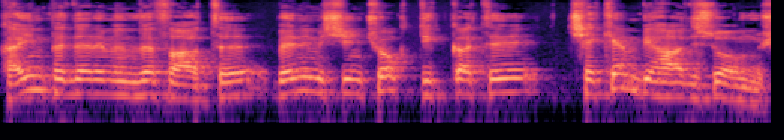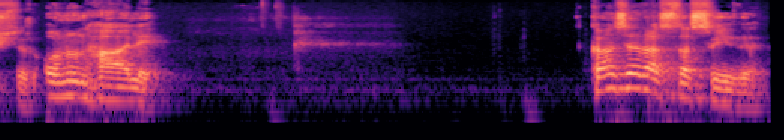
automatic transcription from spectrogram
Kayınpederimin vefatı benim için çok dikkati çeken bir hadise olmuştur. Onun hali. Kanser hastasıydı.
